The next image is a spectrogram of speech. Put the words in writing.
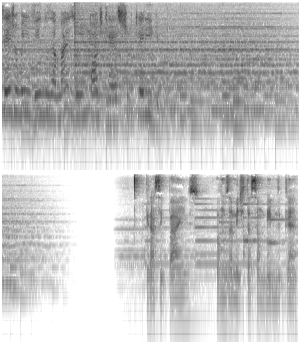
Sejam bem-vindos a mais um podcast do Querigma. Graça e paz. Vamos à meditação bíblica,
